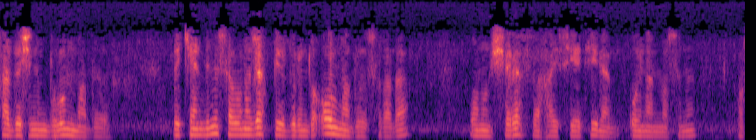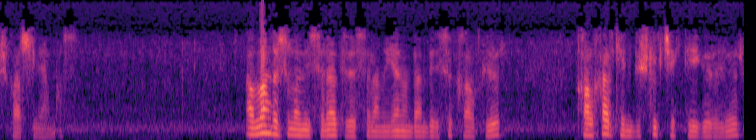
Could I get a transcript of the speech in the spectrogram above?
kardeşinin bulunmadığı ve kendini savunacak bir durumda olmadığı sırada onun şeref ve haysiyetiyle oynanmasını hoş karşılayamaz. Allah Resulü Aleyhisselatü Vesselam'ın yanından birisi kalkıyor. Kalkarken güçlük çektiği görülüyor.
